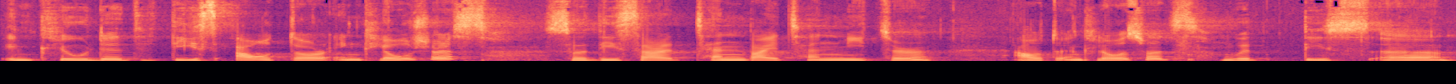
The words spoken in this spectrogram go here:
included these outdoor enclosures. So these are 10 by 10 meter outdoor enclosures with these uh,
